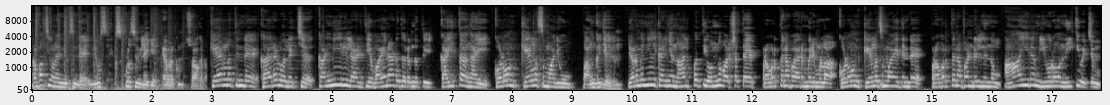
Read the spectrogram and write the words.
പ്രവാസി ഓൺലൈൻ ന്യൂസിന്റെ ന്യൂസ് എക്സ്ക്ലൂസീവിലേക്ക് ഏവർക്കും സ്വാഗതം. കേരളത്തിന്റെ കരൾ ഒലച്ച് കണ്ണീരിലാഴ്ത്തിയ വയനാട് ദുരന്തത്തിൽ കൈത്താങ്ങായി കൊളോൺ കേരള സമാജവും പങ്കുചേരുന്നു. ജർമ്മനിയിൽ കഴിഞ്ഞ നാൽപ്പത്തി ഒന്ന് വർഷത്തെ പ്രവർത്തന പാരമ്പര്യമുള്ള കൊളോൺ കേരള സമാജത്തിന്റെ പ്രവർത്തന ഫണ്ടിൽ നിന്നും ആയിരം യൂറോ നീക്കിവെച്ചും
